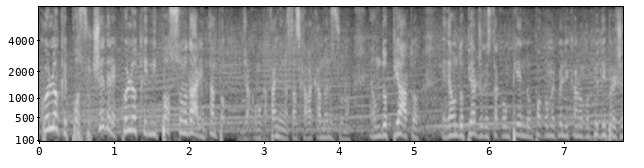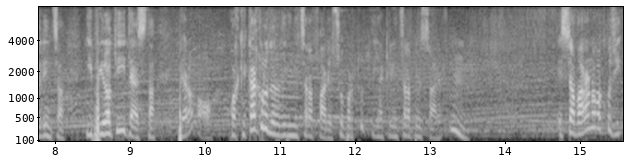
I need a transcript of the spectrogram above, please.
quello che può succedere è quello che mi possono dare. Intanto Giacomo Cafagni non sta scavalcando nessuno, è un doppiato ed è un doppiaggio che sta compiendo un po' come quelli che hanno compiuto in precedenza i piloti di testa, però qualche calcolo lo devi iniziare a fare, soprattutto devi anche iniziare a pensare, mm, e se Avarano va così,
